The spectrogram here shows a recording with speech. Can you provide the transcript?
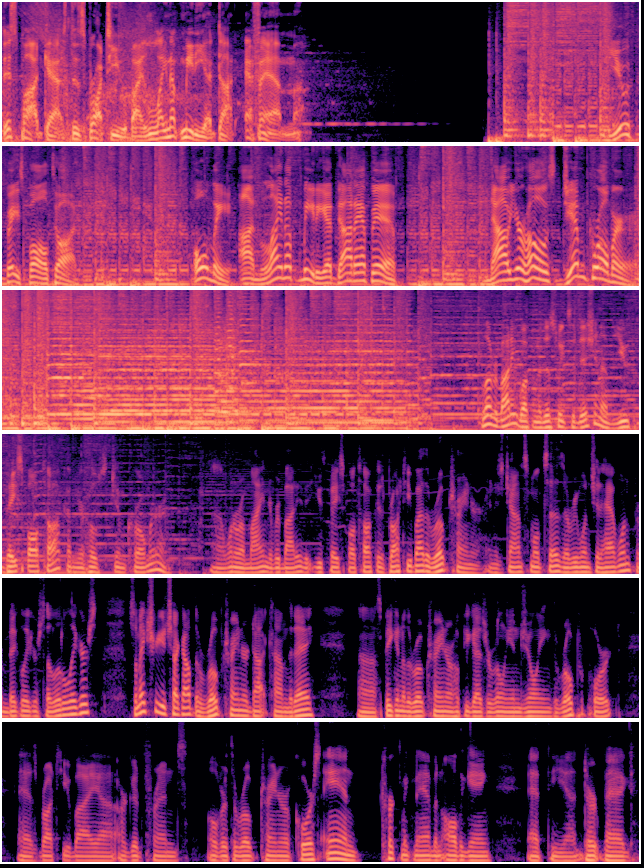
This podcast is brought to you by lineupmedia.fm. Youth Baseball Talk. Only on lineupmedia.fm. Now your host, Jim Cromer. Hello, everybody. Welcome to this week's edition of Youth Baseball Talk. I'm your host, Jim Cromer. I want to remind everybody that Youth Baseball Talk is brought to you by the Rope Trainer. And as John Smoltz says, everyone should have one from big leaguers to little leaguers. So make sure you check out the ropetrainer.com today. Uh, speaking of the Rope Trainer, I hope you guys are really enjoying the Rope Report, as brought to you by uh, our good friends over at the Rope Trainer, of course, and Kirk McNabb and all the gang at the uh, Dirtbag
